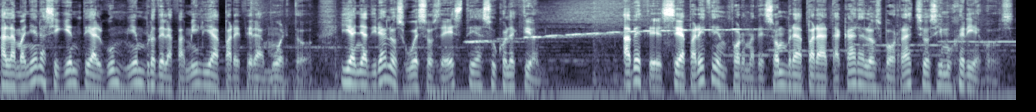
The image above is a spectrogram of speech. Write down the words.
a la mañana siguiente algún miembro de la familia aparecerá muerto y añadirá los huesos de este a su colección. A veces se aparece en forma de sombra para atacar a los borrachos y mujeriegos.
